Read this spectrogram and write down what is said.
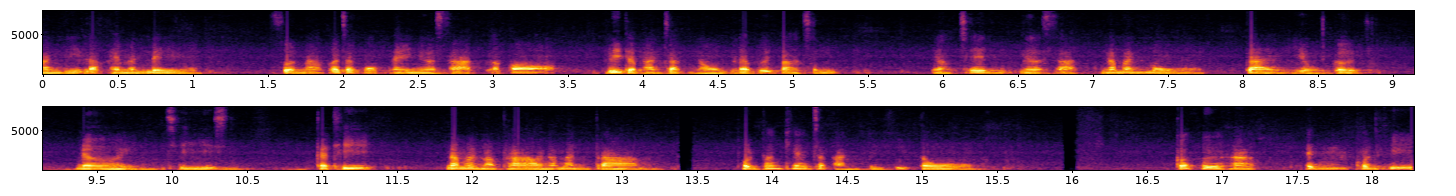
มันดีและไขมันเลว ส่วนมากก็จะพบในเนื้อสัตว์แล้วก็ ผลิตภัณฑ์จากนมและพืชบางชนิด อย่างเช่น เนื้อสัตว์ น้ำมันหมู ไก่โยเกิร์ต เนย ชีส กะทิ น้ำมันมะพร้าว น้ำมันปาล์ม ผลข้างเคียงจากการกินคีโต ก็คือหากเป็นคนที่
